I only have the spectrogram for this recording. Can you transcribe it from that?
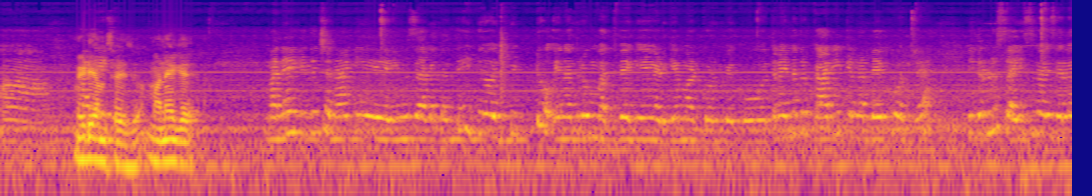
ಆ, ಸೈಜ್ ಮನೆಗೆ. ಮನೆಗೆ ಇದು ಚೆನ್ನಾಗಿ ಯೂಸ್ ಆಗತ್ತಂತೆ. ಇದು ಬಿಟ್ಟು ಏನಾದರೂ ಮದುವೆಗೆ ಅಡುಗೆ ಮಾಡ್ಕೊಳ್ಬೇಕು ಆ ಥರ ಏನಾದರೂ ಕಾರ್ಯಕ್ಕೆಲ್ಲ ಬೇಕು ಅಂದರೆ ಇದರಲ್ಲೂ ಸೈಜ್ ವೈಸ್ ಎಲ್ಲ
